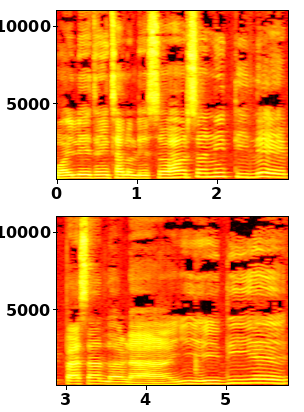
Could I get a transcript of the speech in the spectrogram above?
पहिले चाहिँ छलले सहर्ष नीतिले पासा लडाइदिए।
